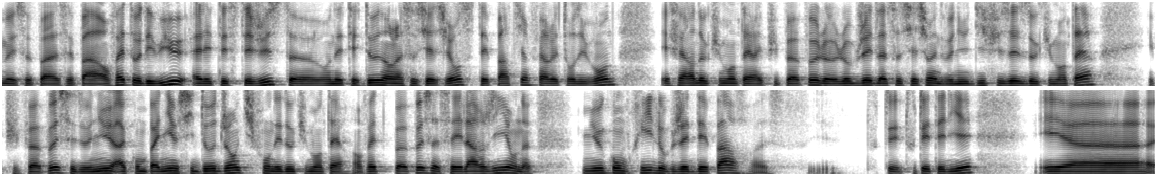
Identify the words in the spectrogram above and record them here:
Mais c'est pas, c'est pas. En fait, au début, elle était, c'était juste, euh, on était deux dans l'association, c'était partir faire le tour du monde et faire un documentaire. Et puis peu à peu, l'objet de l'association est devenu diffuser ce documentaire. Et puis peu à peu, c'est devenu accompagner aussi d'autres gens qui font des documentaires. En fait, peu à peu, ça s'est élargi. On a mieux compris l'objet de départ. Tout, est, tout était lié. Et, euh,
